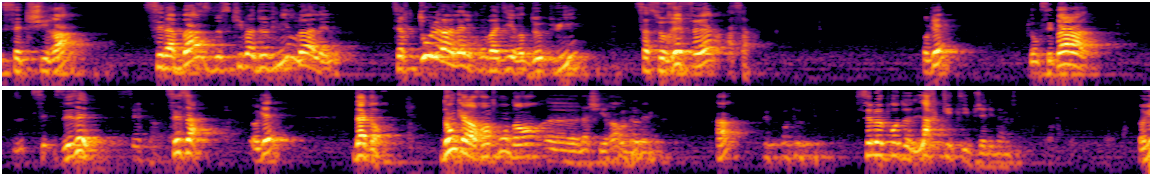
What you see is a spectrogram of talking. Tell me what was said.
cette shira, c'est la base de ce qui va devenir le Hallel. C'est-à-dire que tout le Hallel qu'on va dire depuis, ça se réfère à ça. Ok Donc c'est pas. C'est c'est- C'est un. c'est ça. Ok D'accord. Donc alors rentrons dans euh, la shira. en elle-même. Hein C'est le prototype. C'est le prototype, l'archétype, j'allais même dire. Ok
